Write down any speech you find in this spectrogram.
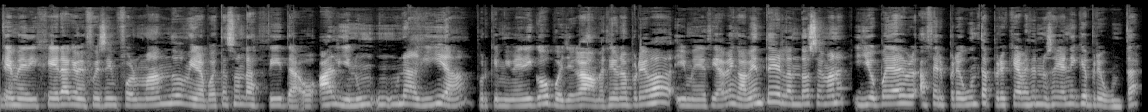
que me dijera, que me fuese informando, mira, pues estas son las citas, o alguien, una guía, porque mi médico pues llegaba, me hacía una prueba y me decía, venga, vente en las dos semanas, y yo podía hacer preguntas, pero es que a veces no sabía ni qué preguntar.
